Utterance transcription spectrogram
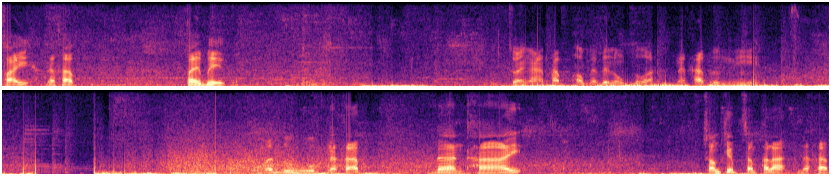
ไฟนะครับ ไฟเบรก สวยงามครับออกแบบได้ลงตัวนะครับ รุ่นนี้ มาดูนะครับ ด้านท้าย ช่องเก็บสัมภาระนะครับ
